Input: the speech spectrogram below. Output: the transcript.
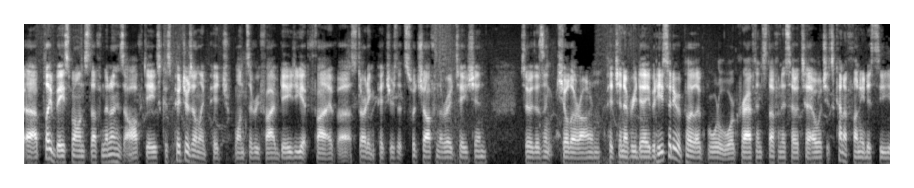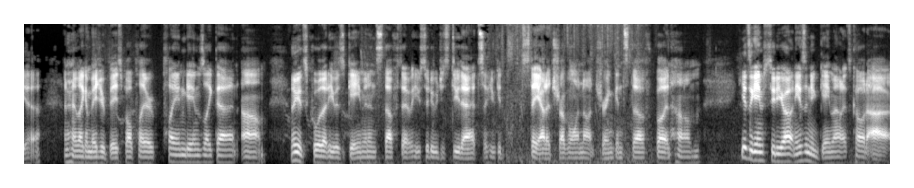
uh, play baseball and stuff, and then on his off days, because pitchers only pitch once every five days, you get five uh, starting pitchers that switch off in the rotation so it doesn't kill their arm pitching every day. But he said he would play like World of Warcraft and stuff in his hotel, which is kind of funny to see. Uh, I like a major baseball player playing games like that. Um, I think it's cool that he was gaming and stuff. That he said he would just do that so he could stay out of trouble and not drink and stuff. But um, he has a game studio out and he has a new game out. It's called uh,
